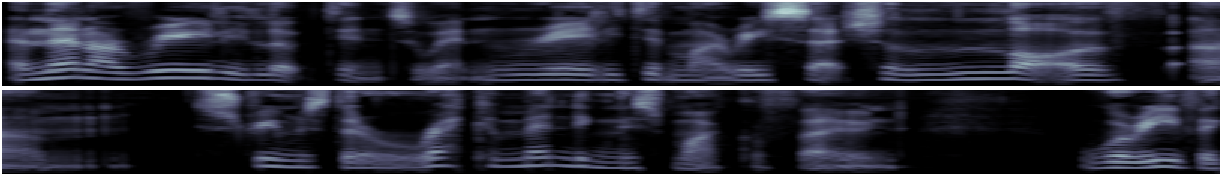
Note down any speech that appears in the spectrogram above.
And then I really looked into it and really did my research. A lot of um, streamers that are recommending this microphone were either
